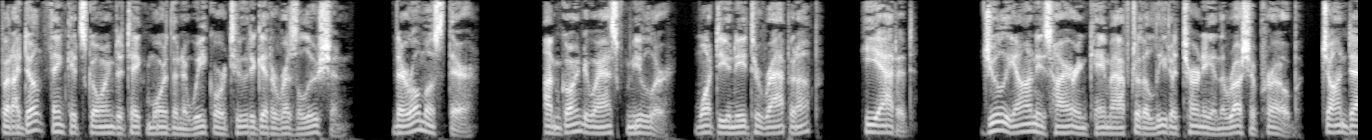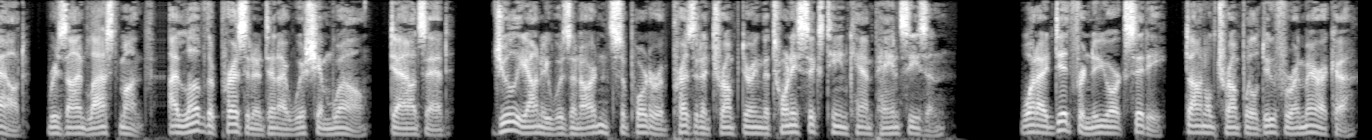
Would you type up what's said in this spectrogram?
But I don't think it's going to take more than a week or two to get a resolution. They're almost there. I'm going to ask Mueller, what do you need to wrap it up? He added. Giuliani's hiring came after the lead attorney in the Russia probe, John Dowd, resigned last month. I love the president and I wish him well, Dowd said. Giuliani was an ardent supporter of President Trump during the 2016 campaign season. What I did for New York City, Donald Trump will do for America,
